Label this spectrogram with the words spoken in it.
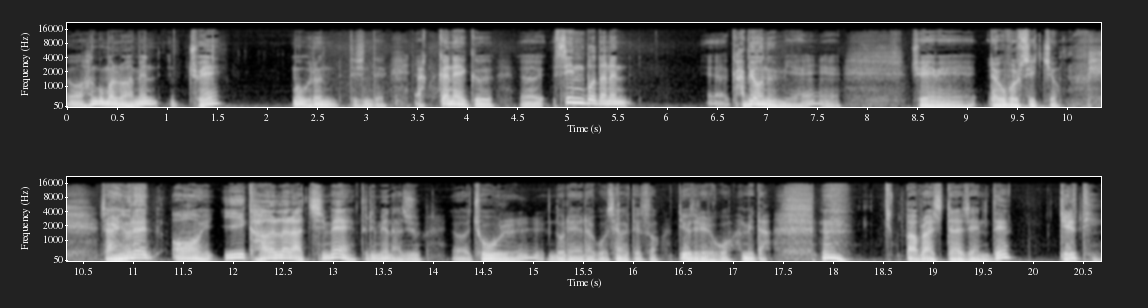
어, 한국말로 하면 죄? 뭐 그런 뜻인데 약간의 그 어, sin보다는 가벼운 의미의 예, 죄라고 볼 수 있죠. 자, 이 노래 어, 이 가을날 아침에 들으면 아주 어, 좋을 노래라고 생각돼서 띄워드리려고 합니다. 음. 바브라 스타젠드 Guilty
